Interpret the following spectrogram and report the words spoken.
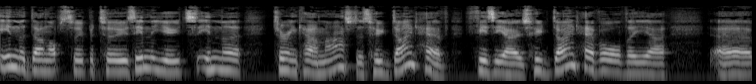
in the Dunlop Super 2s, in the Utes, in the Touring Car Masters who don't have physios, who don't have all the uh, uh,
